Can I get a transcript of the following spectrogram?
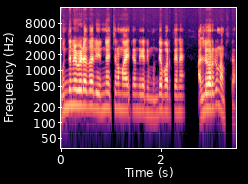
ಮುಂದಿನ ವಿಡಿಯೋದಲ್ಲಿ ಇನ್ನೂ ಹೆಚ್ಚಿನ ಮಾಹಿತಿಯೊಂದಿಗೆ ನಿಮ್ಮ ಮುಂದೆ ಬರ್ತೇನೆ. ಅಲ್ಲಿವರೆಗೂ ನಮಸ್ಕಾರ.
